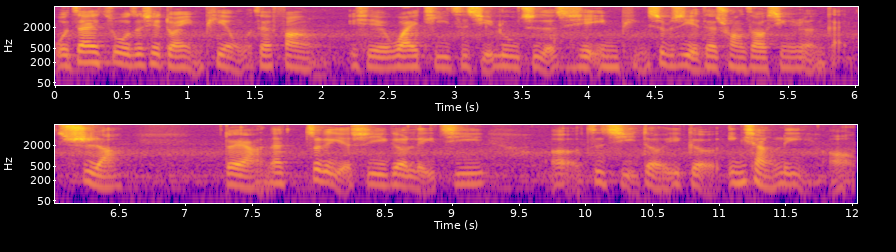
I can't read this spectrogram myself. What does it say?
我在做这些短影片，我在放一些 YT 自己录制的这些音频，是不是也在创造信任感？是啊，对啊。那这个也是一个累积呃自己的一个影响力哦，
